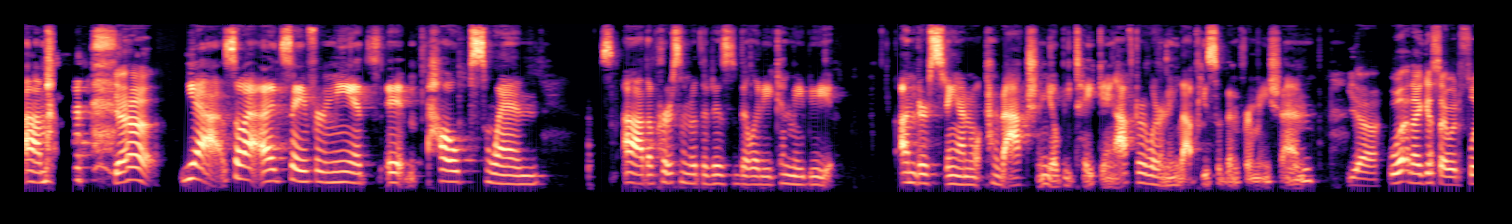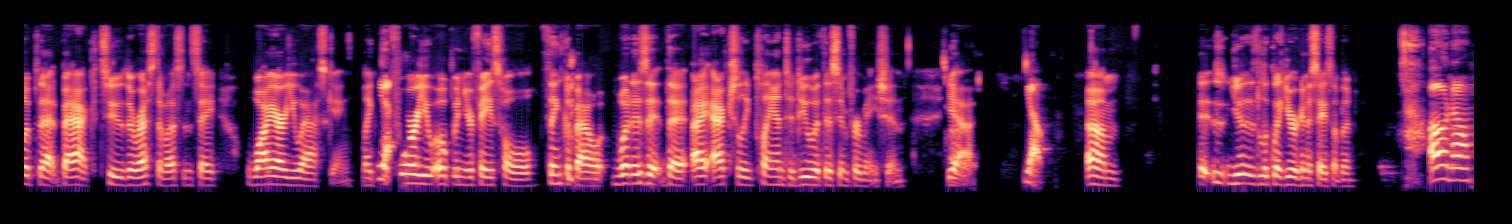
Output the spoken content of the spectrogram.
Um, yeah yeah, so I'd say for me, it's it helps when uh, the person with a disability can maybe understand what kind of action you'll be taking after learning that piece of information. Yeah. Well, and I guess I would flip that back to the rest of us and say, why are you asking? Like yeah. before you open your face hole, think about what is it that I actually plan to do with this information. Yeah. Yeah. Um, you look like you were going to say something. Oh no,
